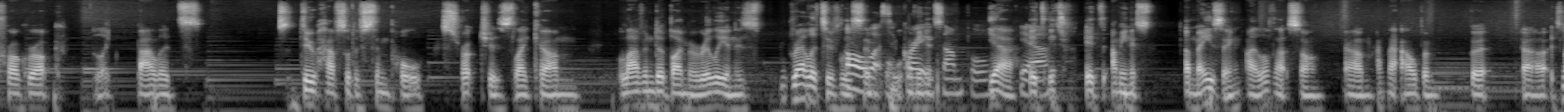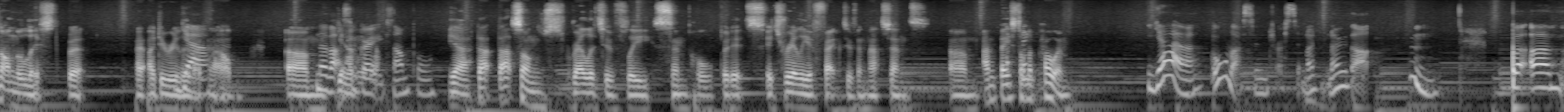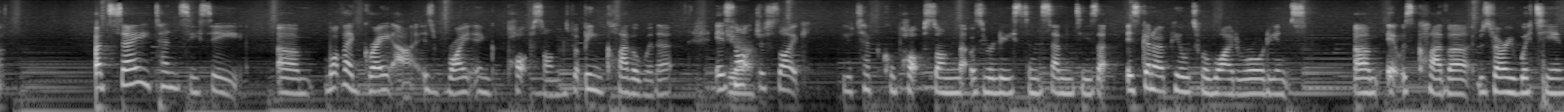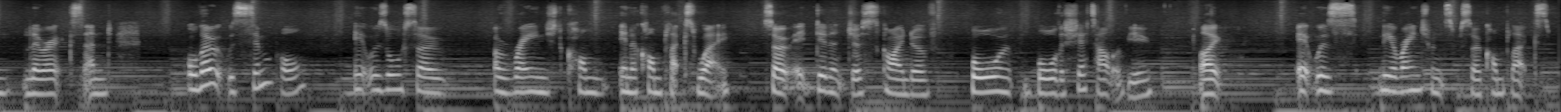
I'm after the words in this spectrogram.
prog rock like ballads do have sort of simple structures, like um, "Lavender" by Marillion is relatively oh, simple. that's a great I mean, example. Yeah, yeah. It's, it's it's I mean it's amazing. I love that song um, and that album, but uh, it's not on the list. But I, I do really yeah. like that album. Um, no, that's yeah, a great example. Yeah, that that song's relatively simple, but it's it's really effective in that sense, um, and based think, on a poem. Yeah. Oh, that's interesting. I didn't know that. Hmm. But um, I'd say 10cc. Um, what they're great at is writing pop songs, but being clever with it. It's yeah. not just like your typical pop song that was released in the 70s that is going to appeal to a wider audience. Um, it was clever, it was very witty in lyrics, and although it was simple, it was also arranged com- in a complex way. So it didn't just kind of bore bore the shit out of you. Like it was the arrangements were so complex,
